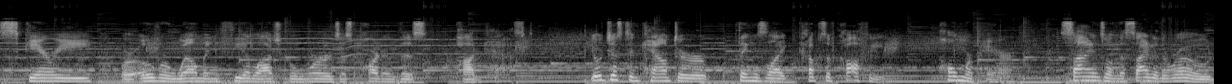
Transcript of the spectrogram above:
scary, or overwhelming theological words as part of this podcast. You'll just encounter things like cups of coffee, home repair, signs on the side of the road,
